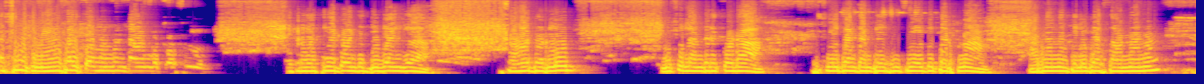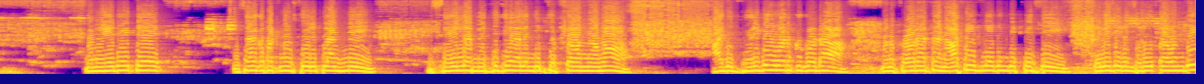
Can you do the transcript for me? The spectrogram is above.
రక్షణకి మేము సైతం ముందుంటామని చెప్పేసి ఇక్కడ వచ్చినటువంటి దివ్యాంగ సహోదరులు మిత్రులందరికీ కూడా శ్రీకాంత్ ప్లాంట్ సిఐటి తరఫున అభినందన తెలియజేస్తా ఉన్నాను. మనం ఏదైతే విశాఖపట్నం స్టీల్ ప్లాంట్ని శైలిలో మెద్దు చేయాలని చెప్పి చెప్తా ఉన్నామో అది జరిగే వరకు కూడా మన పోరాటాన్ని ఆపేది లేదని చెప్పేసి తెలియజేయడం జరుగుతూ ఉంది.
